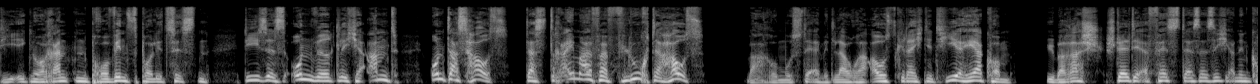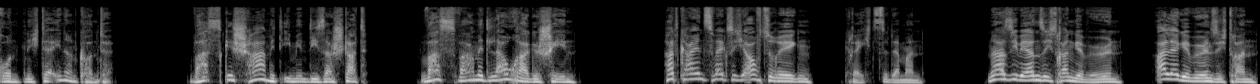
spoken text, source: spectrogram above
Die ignoranten Provinzpolizisten, dieses unwirkliche Amt und das Haus, das dreimal verfluchte Haus. Warum musste er mit Laura ausgerechnet hierher kommen? Überrascht stellte er fest, dass er sich an den Grund nicht erinnern konnte. Was geschah mit ihm in dieser Stadt? Was war mit Laura geschehen? Hat keinen Zweck, sich aufzuregen, krächzte der Mann. Na, Sie werden sich dran gewöhnen. Alle gewöhnen sich dran.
